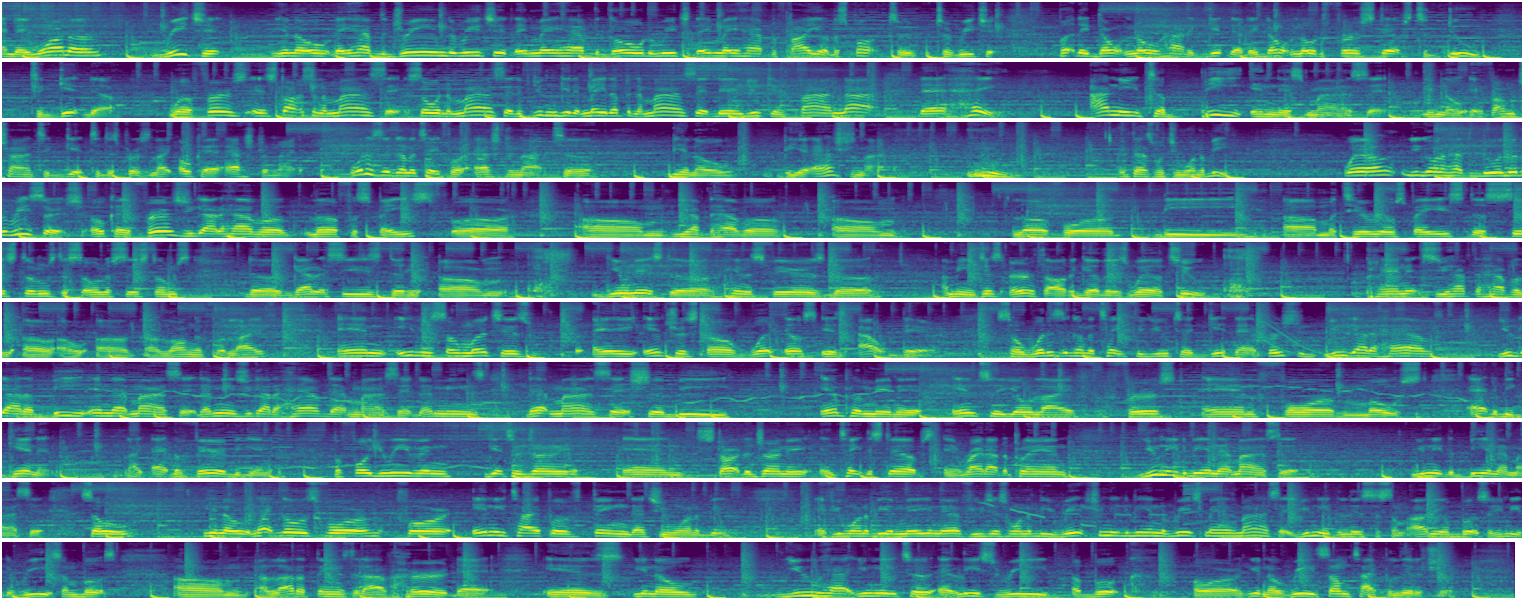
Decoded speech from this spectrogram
and they want to reach it. You know, they have the dream to reach it. They may have the goal to reach it. They may have the fire or the spunk to, to reach it, but they don't know how to get there. They don't know the first steps to do to get there. Well, first it starts in the mindset. So in the mindset, if you can get it made up in the mindset, then you can find out that hey, I need to be in this mindset. You know, if I'm trying to get to this person, like okay, astronaut. What is it gonna take for an astronaut to, you know, be an astronaut? if that's what you want to be. Well, you're gonna have to do a little research. Okay, first you gotta have a love for space, or um, you have to have a um, love for the uh, material space, the systems, the solar systems, the galaxies, the um, units, the hemispheres, the I mean, just Earth altogether as well too. Planets, you have to have a, a, a, a longing for life, and even so much as a interest of what else is out there. So, what is it going to take for you to get that? First, you, you got to have you got to be in that mindset. That means you got to have that mindset. That means that mindset should be implemented into your life first and foremost at the beginning, like at the very beginning. Before you even get to the journey and start the journey and take the steps and write out the plan, you need to be in that mindset. You need to be in that mindset. So, you know, that goes for for any type of thing that you want to be. If you want to be a millionaire, if you just want to be rich, you need to be in the rich man's mindset. You need to listen to some audio books or you need to read some books. Um, a lot of things that I've heard that is, you know, you have you need to at least read a book or you know read some type of literature.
